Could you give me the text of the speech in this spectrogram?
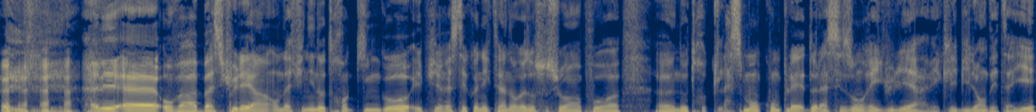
Allez, euh, on va basculer. hein. On a fini notre rankingo et puis restez connectés à nos réseaux sociaux hein, pour euh, notre classement complet de la saison régulière avec les bilans détaillés.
